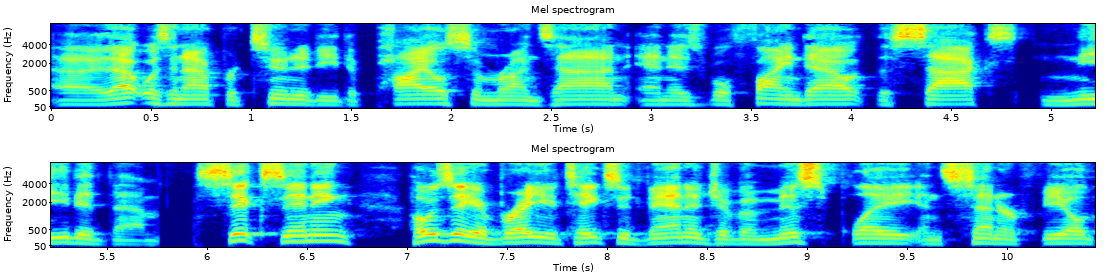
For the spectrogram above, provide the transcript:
Uh, that was an opportunity to pile some runs on, and as we'll find out, the Sox needed them. Sixth inning. Jose Abreu takes advantage of a misplay in center field.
